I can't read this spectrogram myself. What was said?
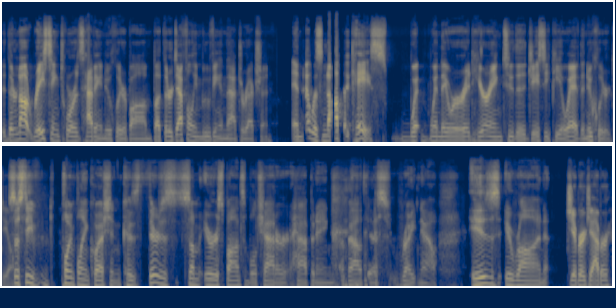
they're not racing towards having a nuclear bomb, but they're definitely moving in that direction. And that was not the case when they were adhering to the JCPOA, the nuclear deal. So, Steve, point blank question, because there's some irresponsible chatter happening about this right now. Is Iran jibber jabber?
